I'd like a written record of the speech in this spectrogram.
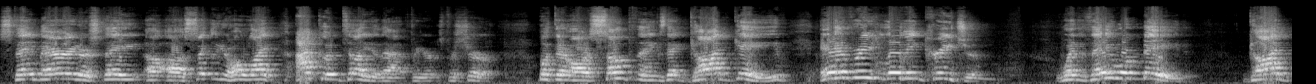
Stay married or stay uh, uh, single your whole life. I couldn't tell you that for your, for sure. But there are some things that God gave every living creature when they were made. God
